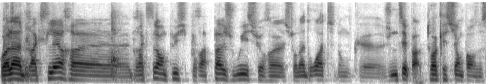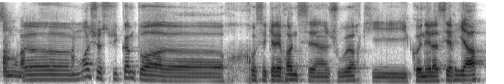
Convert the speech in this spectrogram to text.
voilà, Draxler, euh, Draxler en plus, il pourra pas jouer sur euh, sur la droite, donc je ne sais pas. Toi, qu'est-ce que tu en penses de ces noms-là? Moi, je suis comme toi. José Callejon, c'est un joueur qui connaît la Serie A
